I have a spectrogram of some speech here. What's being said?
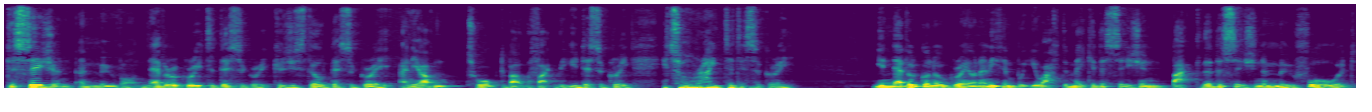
decision and move on. Never agree to disagree because you still disagree and you haven't talked about the fact that you disagree. It's all right to disagree. You're never going to agree on anything, but you have to make a decision, back the decision, and move forward.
